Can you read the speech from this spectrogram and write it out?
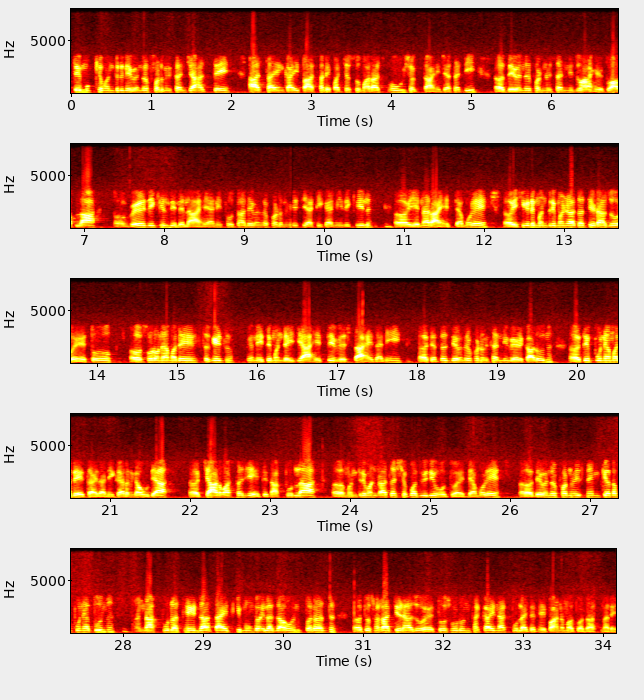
ते मुख्यमंत्री देवेंद्र फडणवीसांच्या हस्ते आज सायंकाळी पाच साडेपाचच्या सुमारास होऊ शकतं. आणि त्यासाठी देवेंद्र फडणवीसांनी जो आहे तो आपला वेळ देखील दिलेला आहे आणि स्वतः देवेंद्र फडणवीस या ठिकाणी देखील येणार आहेत. त्यामुळे एकीकडे मंत्रिमंडळाचा तिढा जो आहे तो सोडवण्यामध्ये सगळेच नेते मंडळी जे आहेत ते व्यस्त आहेत आणि त्यातच देवेंद्र फडणवीसांनी वेळ काढून ते पुण्यामध्ये येत आहेत आणि कारण का उद्या चार वाजता जे आहे ते नागपूरला मंत्रिमंडळाचा शपथविधी होतोय. त्यामुळे देवेंद्र फडणवीस नेमके आता पुण्यातून नागपूरला थेट जात आहेत की मुंबईला जाऊन परत तो सगळा तिढा जो आहे तो सोडून सकाळी नागपूरला येतात हे पाहणं महत्वाचं असणार आहे.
